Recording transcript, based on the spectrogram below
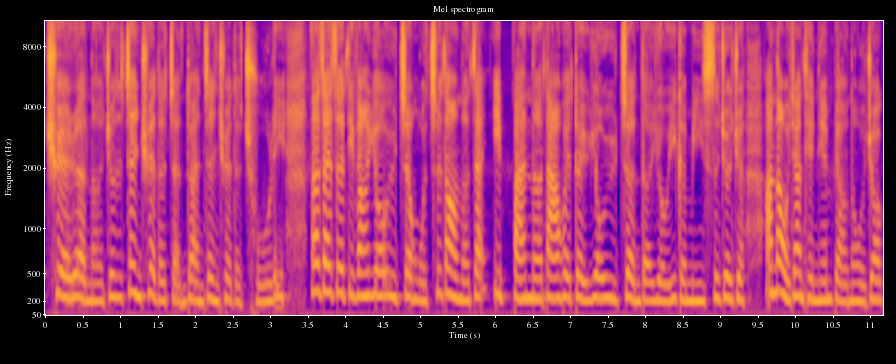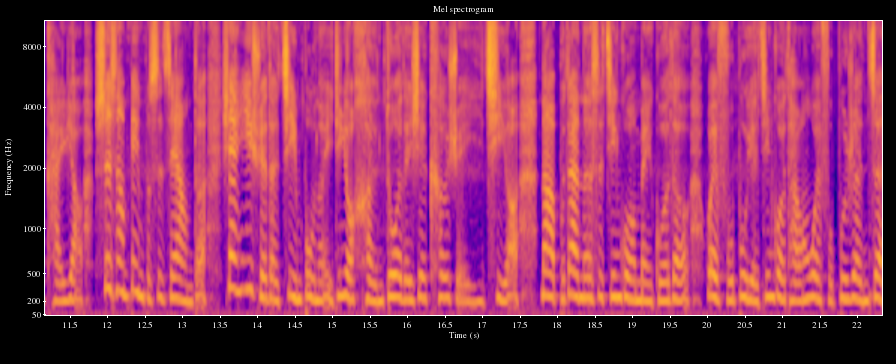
确认呢，就是正确的诊断、正确的处理。那在这地方，忧郁症，我知道呢，在一般呢，大家会对忧郁症的有一个迷思，就觉得啊，那我这样填填表呢，我就要开药。事实上并不是这样的。现在医学的进步呢，已经有很多的一些科学仪器啊。那不但呢是经过美国的卫福部，也经过台湾卫福部认证，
